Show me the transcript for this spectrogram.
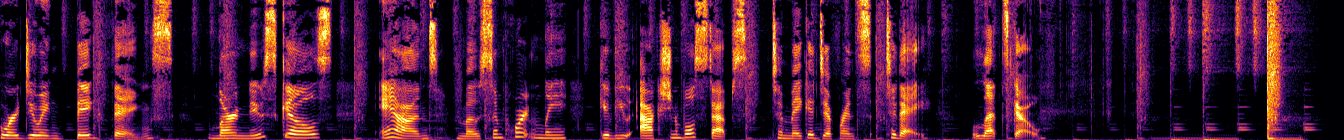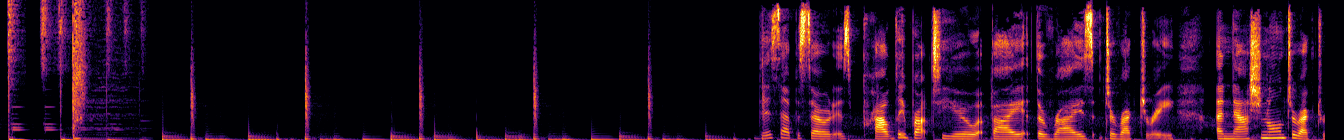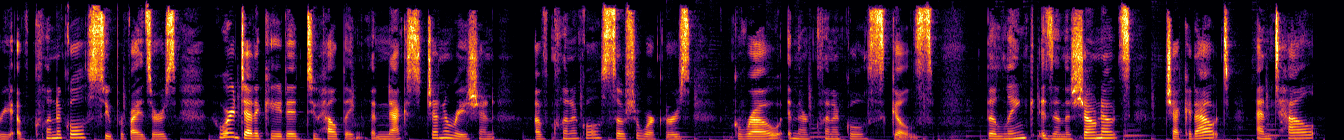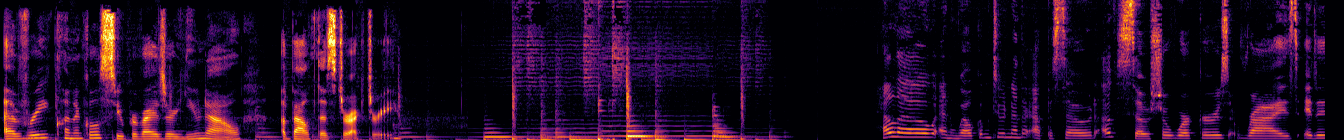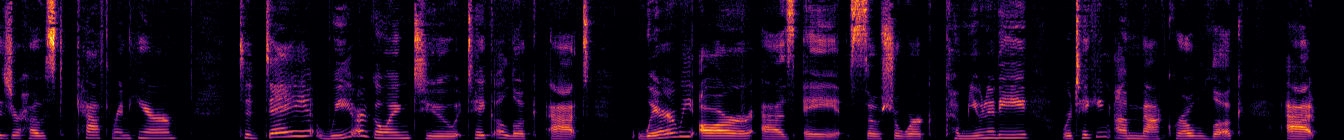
who are doing big things, learn new skills, and most importantly, give you actionable steps to make a difference today. Let's go. This episode is proudly brought to you by the RISE Directory, a national directory of clinical supervisors who are dedicated to helping the next generation of clinical social workers grow in their clinical skills. The link is in the show notes. Check it out and tell every clinical supervisor you know about this directory. Hello, and welcome to another episode of Social Workers Rise. It is your host, Catherine, here. Today, we are going to take a look at where we are as a social work community. We're taking a macro look at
